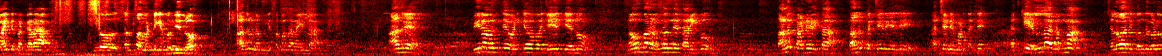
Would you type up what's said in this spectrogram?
ಮಾಹಿತಿ ಪ್ರಕಾರ ಒಂದು ಸ್ವಲ್ಪ ಮಟ್ಟಿಗೆ ಬಂದಿದ್ರು, ಆದರೂ ನಮಗೆ ಸಮಾಧಾನ ಇಲ್ಲ. ಆದರೆ ವೀರವಂತೆ ಒಣಕೆ ಹೋಗುವ ಜಯಂತಿಯನ್ನು ನವೆಂಬರ್ ಹನ್ನೊಂದನೇ ತಾರೀಕು ತಾಲೂಕು ಆಡಳಿತ, ತಾಲೂಕು ಕಚೇರಿಯಲ್ಲಿ ಆಚರಣೆ ಮಾಡ್ತಕ್ಕೆ ಅದಕ್ಕೆ ಎಲ್ಲ ನಮ್ಮ ಛಲವಾದಿ ಬಂಧುಗಳು,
